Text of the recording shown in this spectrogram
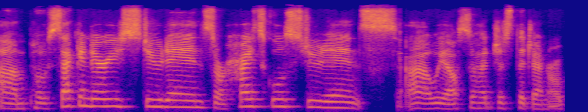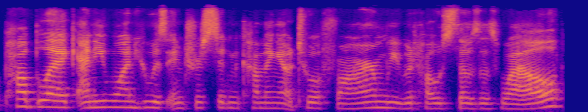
um, post secondary students or high school students. Uh, we also had just the general public, anyone who was interested in coming out to a farm, we would host those as well.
